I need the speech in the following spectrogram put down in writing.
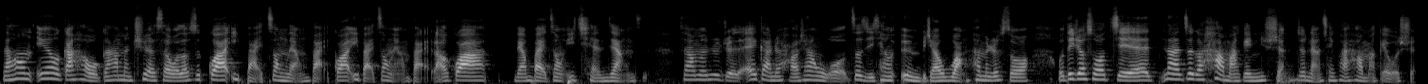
然后因为我刚好我跟他们去的时候，我都是刮一百中两百，刮一百中两百，然后刮。两百中一千这样子，所以他们就觉得，哎，感觉好像我这几天运比较旺。他们就说，我弟就说，姐，那这个号码给你选，就两千块号码给我选。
